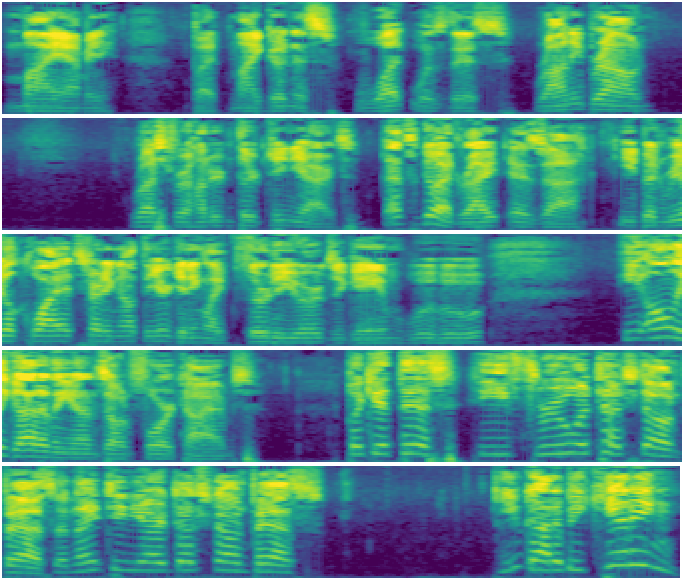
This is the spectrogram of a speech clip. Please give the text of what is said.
Miami. But my goodness, what was this? Ronnie Brown rushed for 113 yards. That's good, right? As uh, he'd been real quiet starting out the year, getting like 30 yards a game. Woohoo! He only got in the end zone four times. But get this, he threw a touchdown pass, a 19-yard touchdown pass. You got to be kidding!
